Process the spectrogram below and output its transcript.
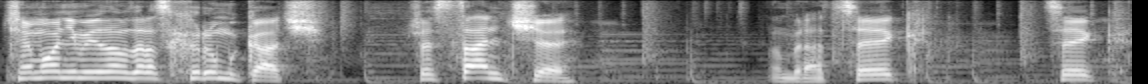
Czemu oni mi będą teraz chrumkać? Przestańcie. Dobra, cyk. Cyk.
